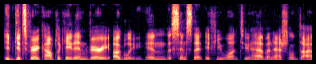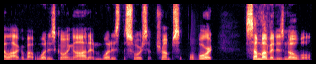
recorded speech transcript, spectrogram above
it gets very complicated and very ugly in the sense that if you want to have a national dialogue about what is going on and what is the source of Trump's support, some of it is noble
